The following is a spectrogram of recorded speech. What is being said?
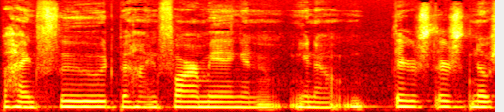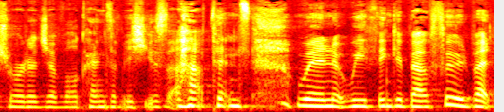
behind food, behind farming, and you know there's there's no shortage of all kinds of issues that happens when we think about food. But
